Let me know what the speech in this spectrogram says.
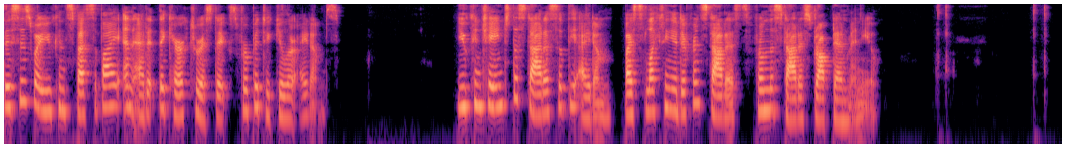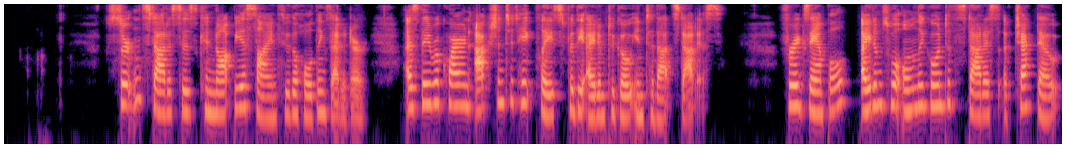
This is where you can specify and edit the characteristics for particular items. You can change the status of the item by selecting a different status from the Status drop-down menu. Certain statuses cannot be assigned through the Holdings Editor as they require an action to take place for the item to go into that status. For example, items will only go into the status of checked out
